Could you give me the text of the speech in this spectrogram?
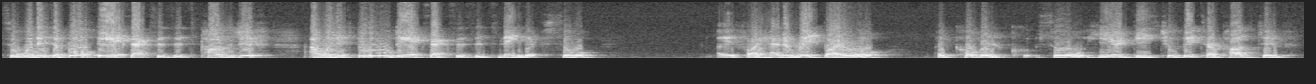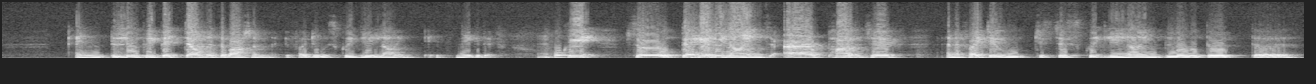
So when it's above the x-axis, it's positive, and when it's below the x-axis, it's negative. So if I had a red biro, I'd cover, so here these two bits are positive, and the loopy bit down at the bottom, if I do a squiggly line, it's negative. Okay, so the heavy lines are positive, and if I do just a squiggly line below the, the,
